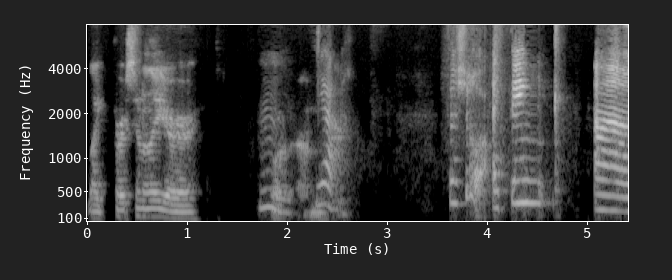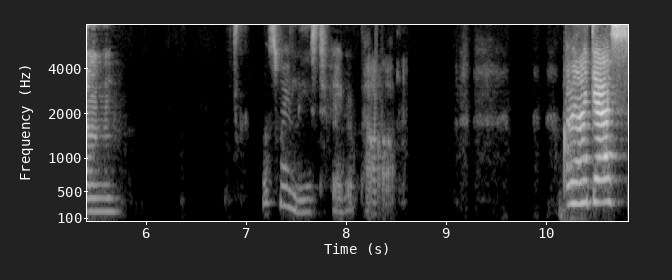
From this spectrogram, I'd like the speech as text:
like personally, or Hmm, or, um, yeah, for sure. I think um what's my least favorite part? I mean, I guess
